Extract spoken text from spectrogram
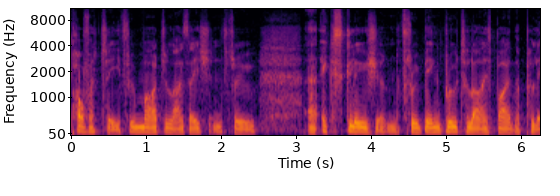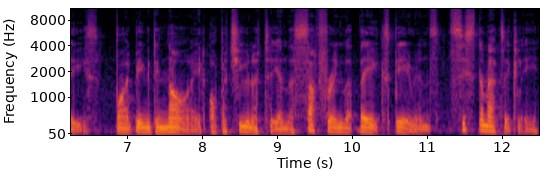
poverty, through marginalisation, through uh, exclusion, through being brutalised by the police, by being denied opportunity and the suffering that they experience systematically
